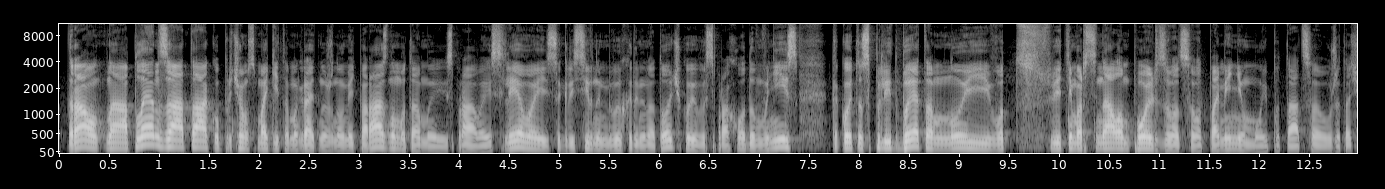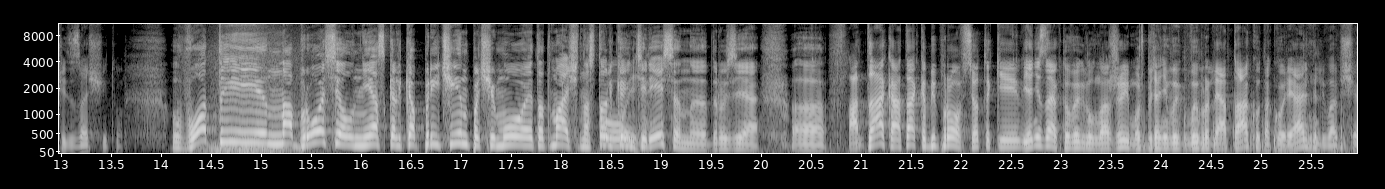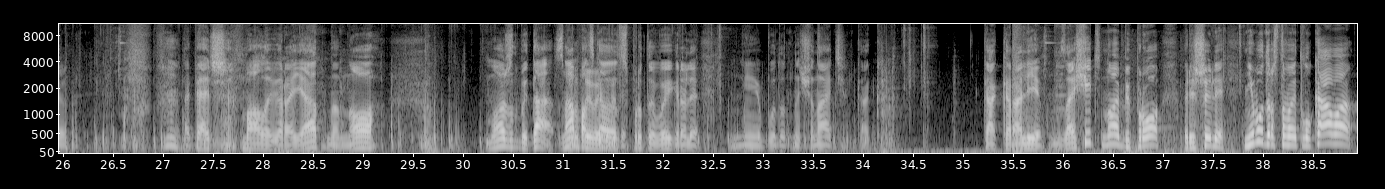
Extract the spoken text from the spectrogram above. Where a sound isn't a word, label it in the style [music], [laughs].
Раунд на плен за атаку, причем с маги там играть нужно уметь по-разному, там и справа, и слева, и с агрессивными выходами на точку, и с проходом вниз, какой-то сплитбетом, ну и вот этим арсеналом пользоваться вот по минимуму и пытаться уже точить защиту. Вот и набросил несколько причин, почему этот матч настолько Ой. интересен, друзья. А, атака, атака Бипро, все-таки, я не знаю, кто выиграл ножи, может быть, они выбрали атаку, такой реально ли вообще? Опять же, маловероятно, но может быть, да. Спруты Нам подсказывают, спруты выиграли. И будут начинать как, как короли в защите. Но ну, Бипро решили не мудрствовать лукаво.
